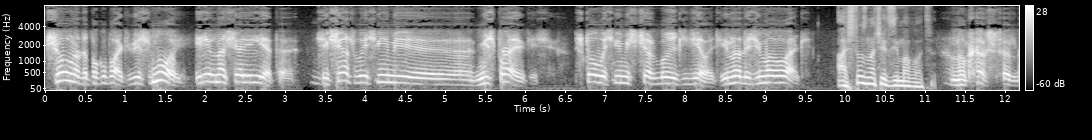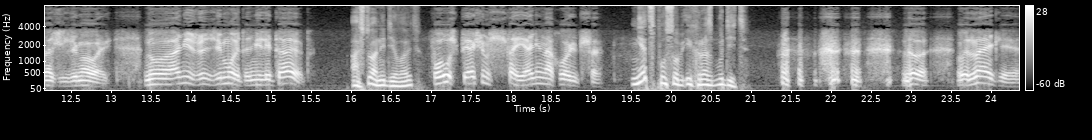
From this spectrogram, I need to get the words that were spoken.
пчел надо покупать весной или в начале лета. Сейчас вы с ними э, не справитесь. Что вы с ними сейчас будете делать? Им надо зимовать. А что значит зимовать? Ну как что значит зимовать? Ну они же зимой-то не летают. А что они делают? В полуспящем состоянии находятся. Нет способа их разбудить? Ну, вы знаете,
